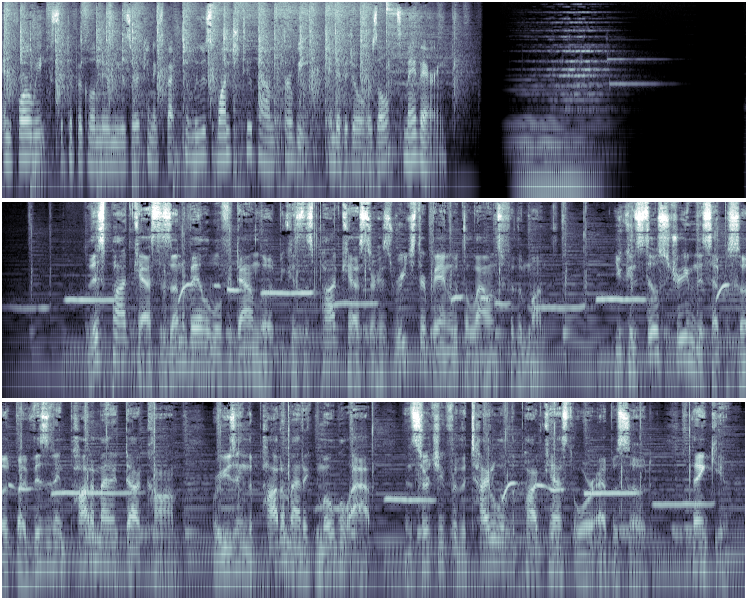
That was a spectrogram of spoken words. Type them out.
In four weeks, the typical Noom user can expect to lose one to two pounds per week. Individual results may vary. This podcast is unavailable for download because this podcaster has reached their bandwidth allowance for the month. You can still stream this episode by visiting Podomatic.com or using the Podomatic mobile app and searching for the title of the podcast or episode. Thank you.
